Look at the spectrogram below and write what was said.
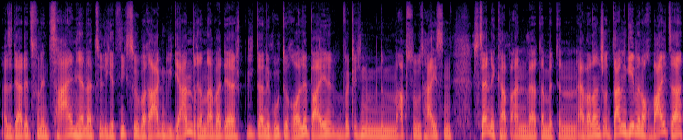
Also der hat jetzt von den Zahlen her natürlich jetzt nicht so überragend wie die anderen, aber der spielt da eine gute Rolle bei wirklich einem, einem absolut heißen Stanley Cup Anwärter mit den Avalanche. Und dann gehen wir noch weiter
